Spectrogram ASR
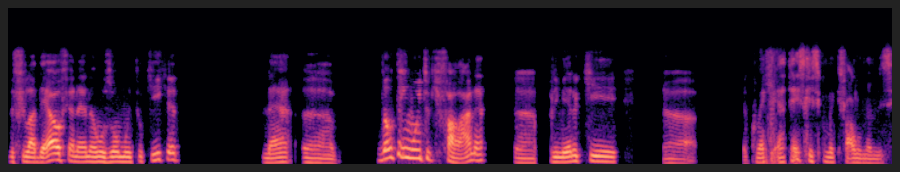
do Philadelphia, né? Não usou muito o kicker, né? Uh, não tem muito o que falar, né? Uh, primeiro que uh, como é que até esqueci como é que fala o nome desse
